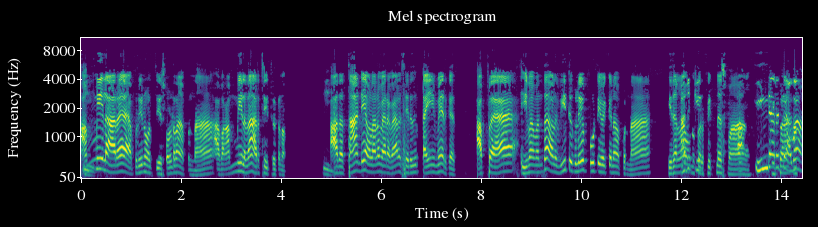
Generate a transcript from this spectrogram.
அம்மியில அரை அப்படின்னு ஒருத்தி சொல்றான் அப்படின்னா அவன் அம்மியில தான் அரைச்சிட்டு இருக்கணும். அதை தாண்டி அவளால வேற வேலை செய்யறதுக்கு டைமே இருக்காது. அப்ப இவன் வந்து அவளை வீட்டுக்குள்ளேயே பூட்டி வைக்கணும் அப்படின்னா இதெல்லாம் உனக்கு ஒரு ஃபிட்னஸ்மா இன்டைரக்டா அதான்.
